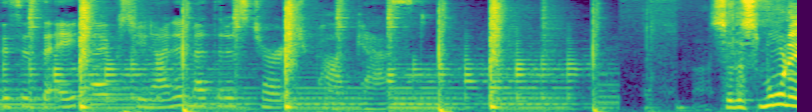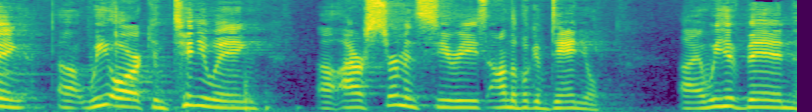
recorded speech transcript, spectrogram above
This is the Apex United Methodist Church podcast. So, this morning, uh, we are continuing uh, our sermon series on the book of Daniel. Uh, and we have been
